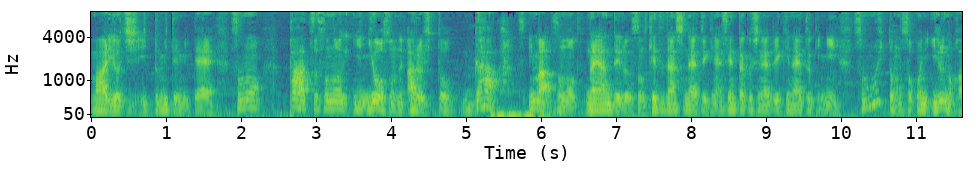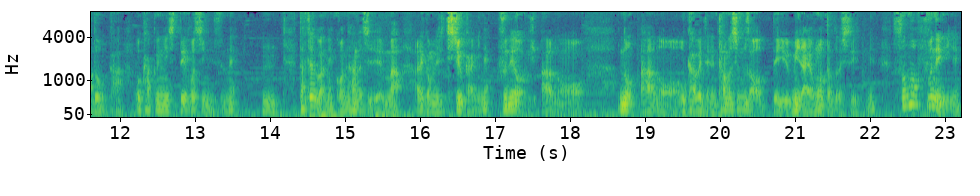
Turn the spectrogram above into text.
周りをじっと見てみて、そのパーツ、その要素にある人が、今、その悩んでる、その決断しないといけない、選択しないといけない時に、その人もそこにいるのかどうかを確認してほしいんですよね。うん。例えばね、こんな話で、まあ、あれかもしれない、地中海にね、船を、あの、の、あの、浮かべてね、楽しむぞっていう未来を持ったとしてね、その船にね、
